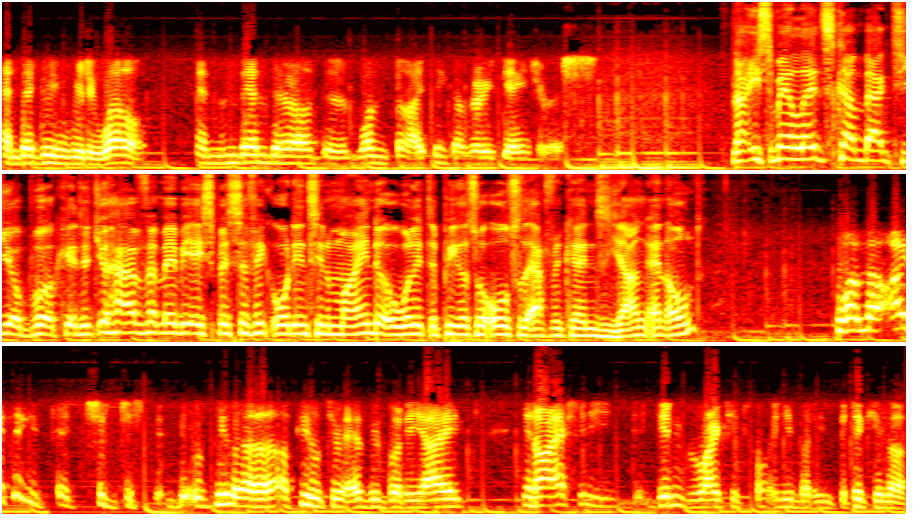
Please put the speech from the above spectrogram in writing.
and they're doing really well. And then there are the ones that I think are very dangerous. Now, Ismail, let's come back to your book. Did you have maybe a specific audience in mind, or will it appeal to also the Africans, young and old? Well, no, I think it should just appeal, uh, appeal to everybody. I, you know, I actually didn't write it for anybody in particular.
